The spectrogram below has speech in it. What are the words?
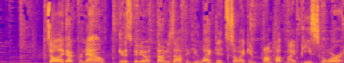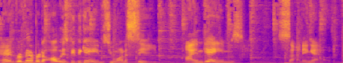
That's all I got for now. Give this video a thumbs up if you liked it so I can bump up my P score, and remember to always be the games you want to see. I am Games, signing out.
